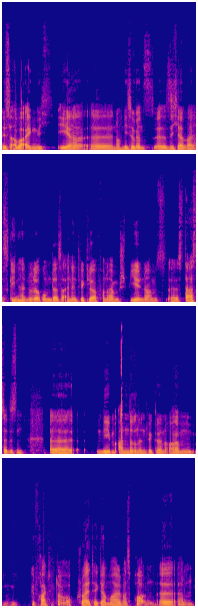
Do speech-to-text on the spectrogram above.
ist aber eigentlich eher äh, noch nicht so ganz äh, sicher, weil es ging halt nur darum, dass ein Entwickler von einem Spiel namens äh, Star Citizen äh, neben anderen Entwicklern ähm, gefragt hat, ob Crytek da mal was porten, äh, ähm,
